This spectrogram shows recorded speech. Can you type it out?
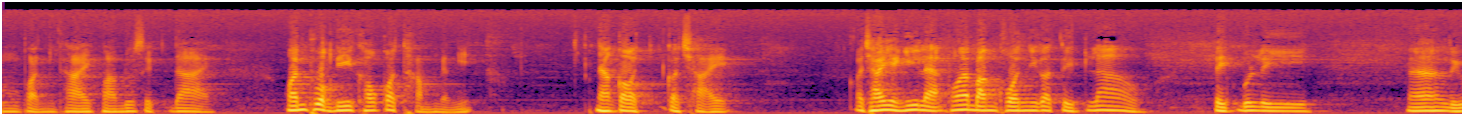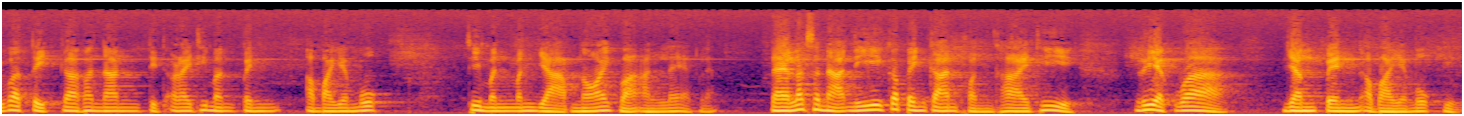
มณ์ผ่อนคลายความรู้สึกได้เพราะพวกนี้เขาก็ทำอย่างนี้นะก็ก็ใช้ ก็ใช้อย่างนี้แหละเพราะว่าบางคนนี่ก็ติดเหล้าติดบุหรี่ นะหรือว่าติดการพนันติดอะไรที่มันเป็นอบายมุกที่มันมันหยาบน้อยกว่าอันแรกแล้ว แต่ลักษณะนี้ก็เป็นการผ่อนคลายที่เรียกว่ายังเป็นอบายมุกอยู่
